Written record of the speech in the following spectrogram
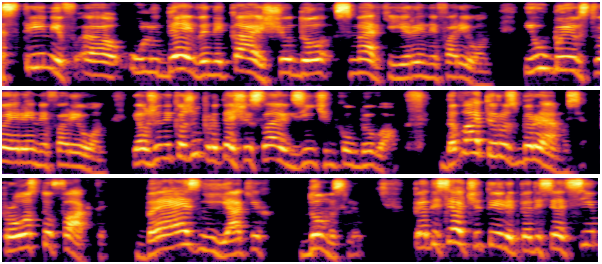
стрімів е, у людей виникає щодо смерті Ірини Фаріон і убивства Ірини Фаріон. Я вже не кажу про те, що Славік Зінченко вбивав. Давайте розберемося. Просто факти, без ніяких домислів. 54 57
